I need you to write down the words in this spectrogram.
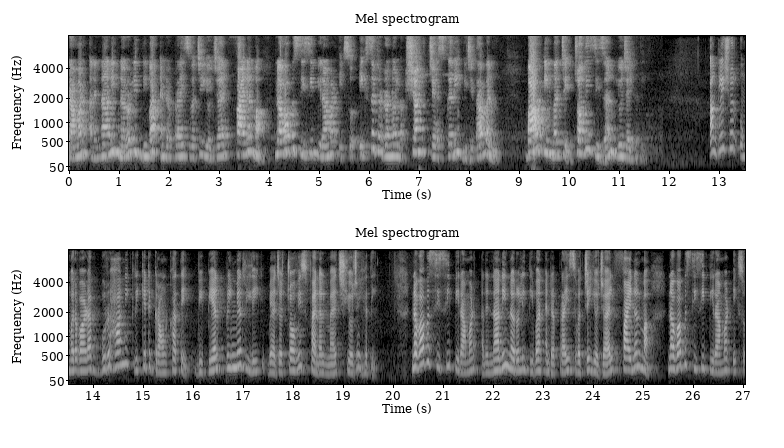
પિરામણ અને નાની નરોલી દિવાન એન્ટરપ્રાઇઝ વચ્ચે યોજાયેલ ફાઇનલમાં નવાબ સીસી પિરામણ એકસો એકસઠ રનનો લક્ષ્યાંક ચેસ કરી વિજેતા બની. બાર ટીમ વચ્ચે ચોથી સિઝન યોજાઈ હતી. અંકલેશ્વર ઉમરવાડા બુરહાની ક્રિકેટ ગ્રાઉન્ડ ખાતે વીપીએલ પ્રીમિયર લીગ બે હજાર ચોવીસ ફાઇનલ મેચ યોજાઈ હતી. નવાબ સીસી પિરામણ અને નાની નરોલી દિવાન એન્ટરપ્રાઇઝ વચ્ચે યોજાયેલ ફાઇનલમાં નવાબ સીસી પિરામણ એકસો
